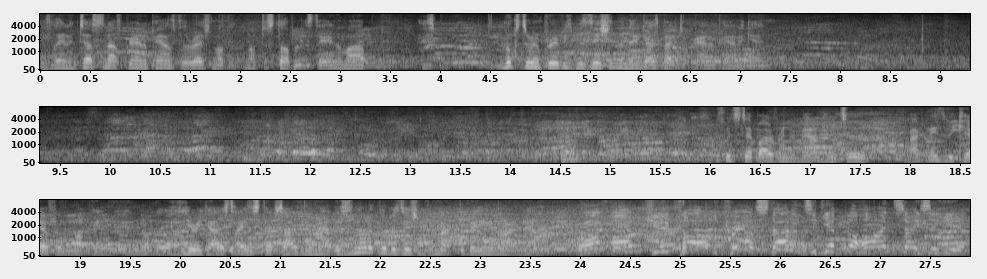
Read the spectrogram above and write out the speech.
He's landing just enough ground and pounds for the rest not to, not to stop it and stand him up. He looks to improve his position and then goes back to ground and pound again. Could step over in the mount here too. Mack needs to be careful not, and, and not let, here he goes, Tasar steps over the mount. This is not a good position for Mack to be in right now. Right on cue, Kyle. The crowd starting to get behind Tasar here.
